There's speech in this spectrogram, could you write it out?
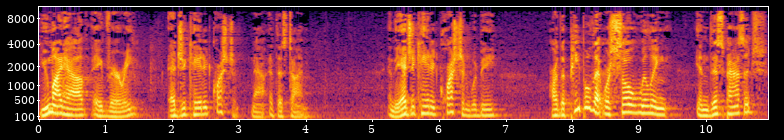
you might have a very educated question now at this time. And the educated question would be, are the people that were so willing in this passage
